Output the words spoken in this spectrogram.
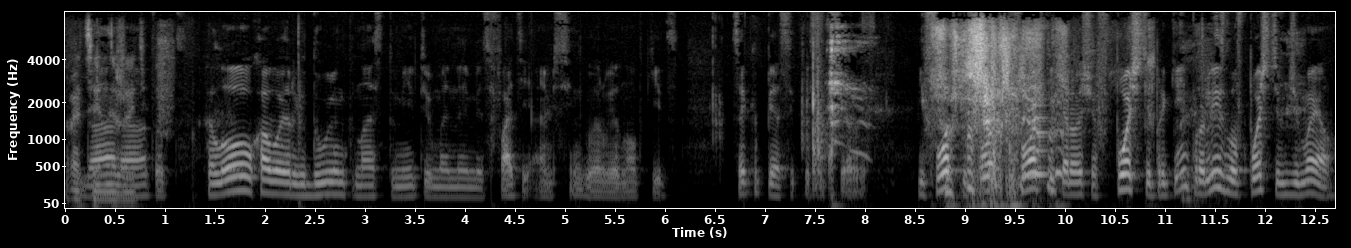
Да, не да, жить. тут. Hello, how are you doing? Nice to meet you. My name is Fatih. I'm singular, we are not kids. Це капець якийсь сервіс. І фотки, фотки, фотки, коротше, в почті, прикинь, пролізло в почті в Gmail.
